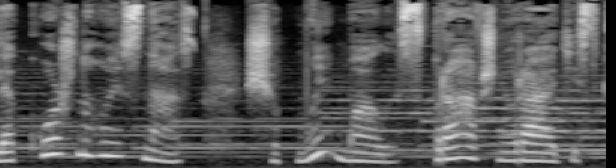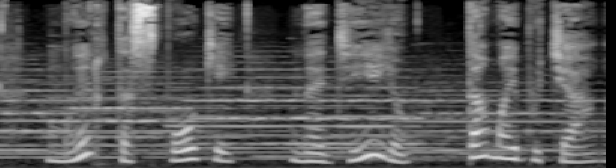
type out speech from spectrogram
для кожного із нас, щоб ми мали справжню радість, мир та спокій, надію та майбуття.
